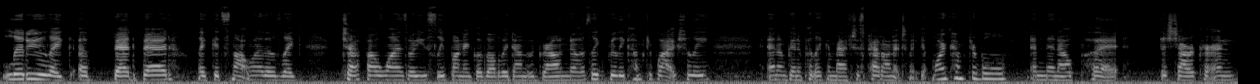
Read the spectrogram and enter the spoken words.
literally like a bed bed. Like it's not one of those like Jaffa ones where you sleep on it goes all the way down to the ground. No it's like really comfortable actually. And I'm gonna put like a mattress pad on it to make it more comfortable and then I'll put the shower curtain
